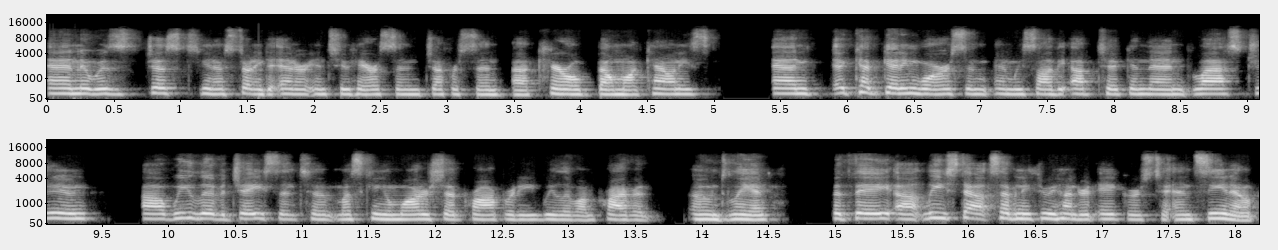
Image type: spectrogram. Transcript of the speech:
And it was just, you know, starting to enter into Harrison, Jefferson, uh, Carroll, Belmont counties. And it kept getting worse. And, and we saw the uptick. And then last June, uh, we live adjacent to Muskingum watershed property. We live on private owned land, but they uh, leased out 7,300 acres to Encino.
